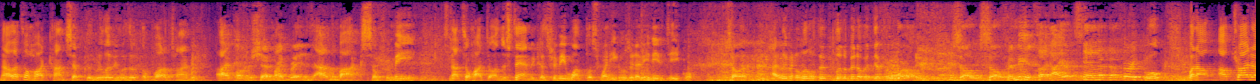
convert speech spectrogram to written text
Now that's a hard concept because we're living with it a, lot of time. I, Baruch Hashem, my brain is out of the box, so for me, it's not so hard to understand because for me, one plus one equals whatever you need it to equal. So I live in a little bit, little bit of a different world. So, so for me, it's like I understand that. That's very cool, but I'll, I'll try to,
